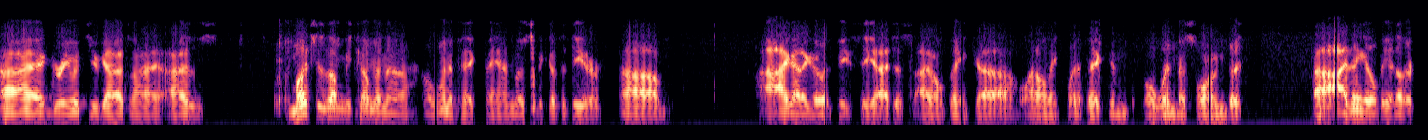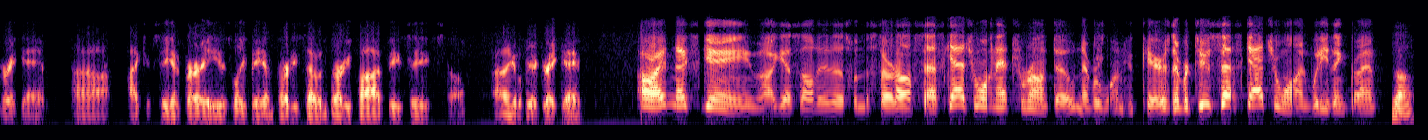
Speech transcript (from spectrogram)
I agree with you guys. I, I as much as I'm becoming a, a Winnipeg fan, mostly because of Dieter. Um, I got to go with BC. I just I don't think uh, well, I don't think Winnipeg can will win this one, but uh, I think it'll be another great game. Uh, I could see it very easily being 37-35 BC. So I think it'll be a great game. All right, next game. I guess I'll do this one to start off. Saskatchewan at Toronto. Number one, who cares? Number two, Saskatchewan. What do you think, Brian? No.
